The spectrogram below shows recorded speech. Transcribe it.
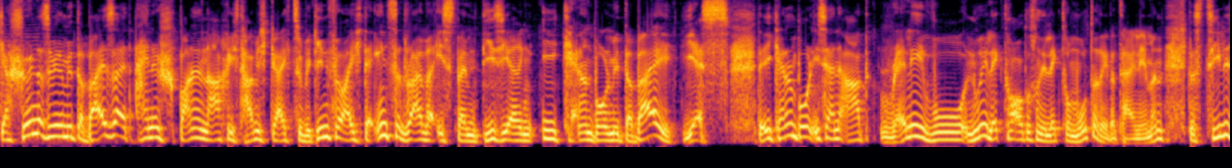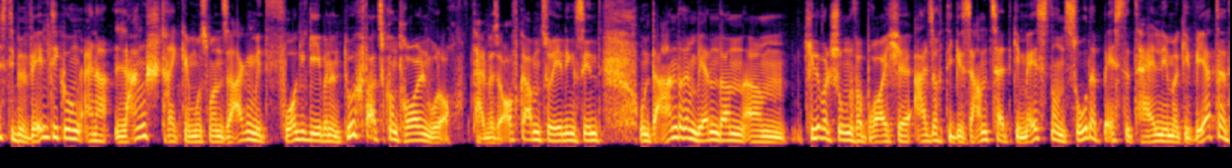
ja schön, dass ihr wieder mit dabei seid. Eine spannende Nachricht habe ich gleich zu Beginn für euch. Der Insta-Driver ist beim diesjährigen e-Cannonball mit dabei. Yes! Der e-Cannonball ist eine Art Rallye, wo nur Elektroautos und Elektromotorräder teilnehmen. Das Ziel ist die Bewältigung einer Langstrecke, muss man sagen, mit vorgegebenen Durchfahrtskontrollen, wo auch teilweise Aufgaben zu erledigen sind. Unter anderem werden dann ähm, Kilowattstundenverbräuche als auch die Gesamtzeit gemessen und so der beste Teilnehmer gewertet.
